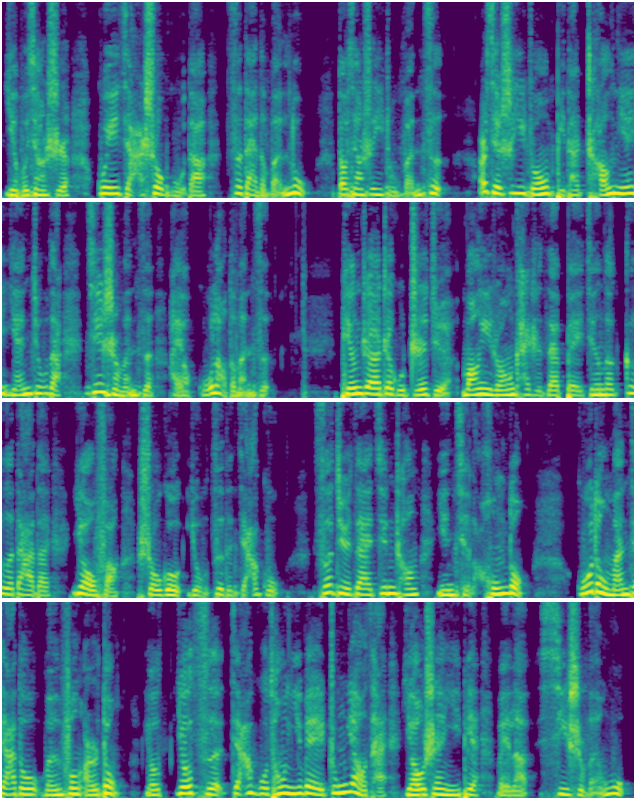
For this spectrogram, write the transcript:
也不像是龟甲兽骨的自带的纹路，倒像是一种文字，而且是一种比他常年研究的金石文字还要古老的文字。凭着这股直觉，王懿荣开始在北京的各大的药房收购有字的甲骨。此举在京城引起了轰动，古董玩家都闻风而动。由由此，甲骨从一味中药材摇身一变为了稀世文物。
